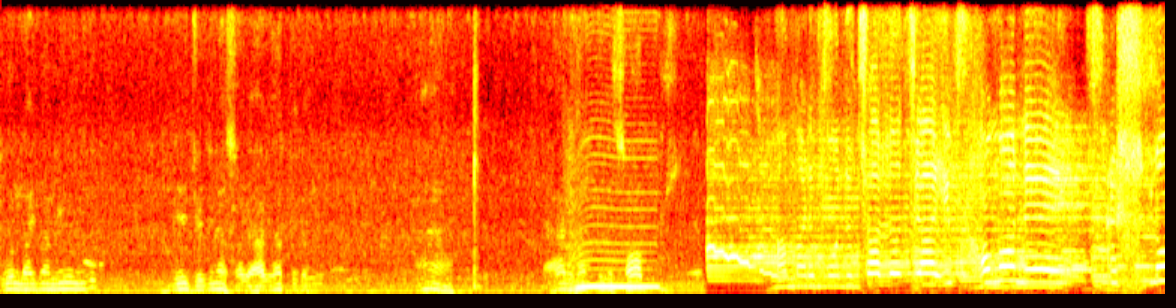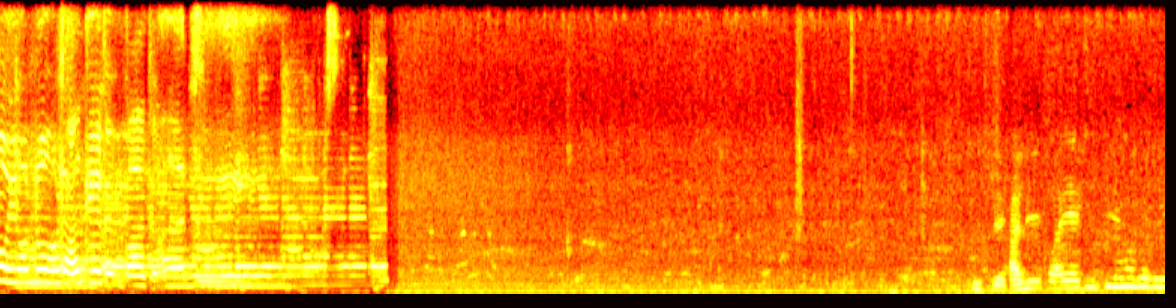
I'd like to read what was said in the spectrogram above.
তোর আমি। এই যোজনা সব এক হাত থেকে হ্যাঁ এক হাত থেকে সব আমার মন চলো যাই ভ্রমণে কৃষ্ণ অনুরাগের বাগানে। খালি পায়ে জিতি হবে রে।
